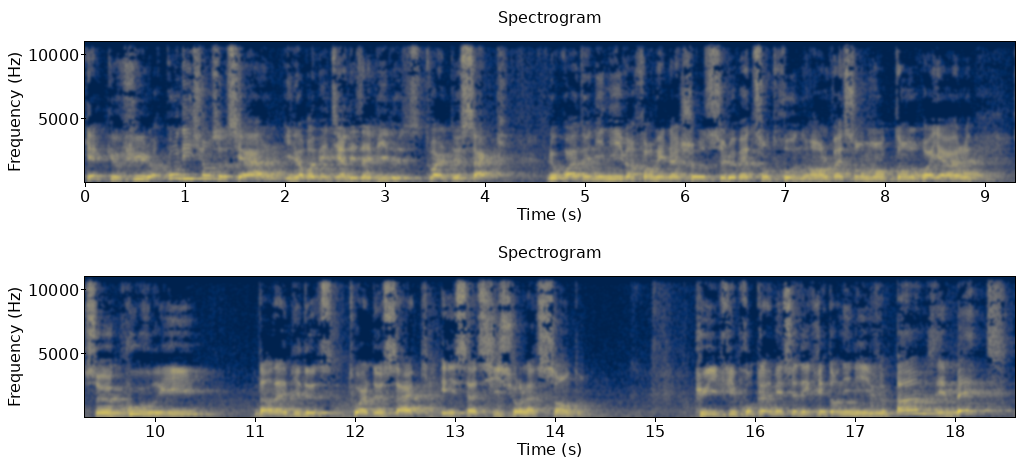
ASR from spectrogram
quelle que fût leur condition sociale, ils revêtirent des habits de toile de sac le roi de Ninive, informé de la chose, se leva de son trône, enleva son manteau royal, se couvrit d'un habit de toile de sac et s'assit sur la cendre. Puis il fit proclamer ce décret dans Ninive. Hommes et bêtes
